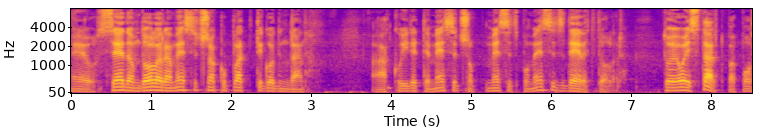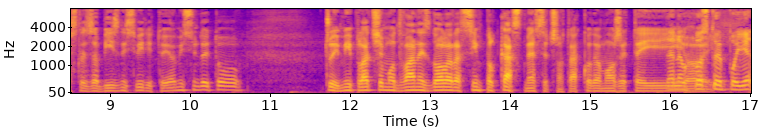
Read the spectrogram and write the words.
evo, 7 dolara mesečno ako platite godinu dana. A ako idete mesečno, mesec po mesec, 9 dolara. To je ovaj start, pa posle za biznis vidite. Ja mislim da je to... Čuj, mi plaćamo 12 dolara Simple Cast mesečno, tako da možete i... Da nam ovaj, hostuje po, je,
